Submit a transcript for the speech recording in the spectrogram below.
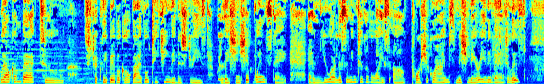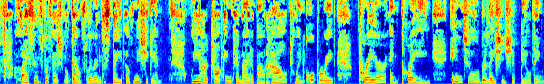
Welcome back to Strictly Biblical Bible Teaching Ministries Relationship Wednesday. And you are listening to the voice of Portia Grimes, missionary and evangelist, licensed professional counselor in the state of Michigan. We are talking tonight about how to incorporate prayer and praying into relationship building.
